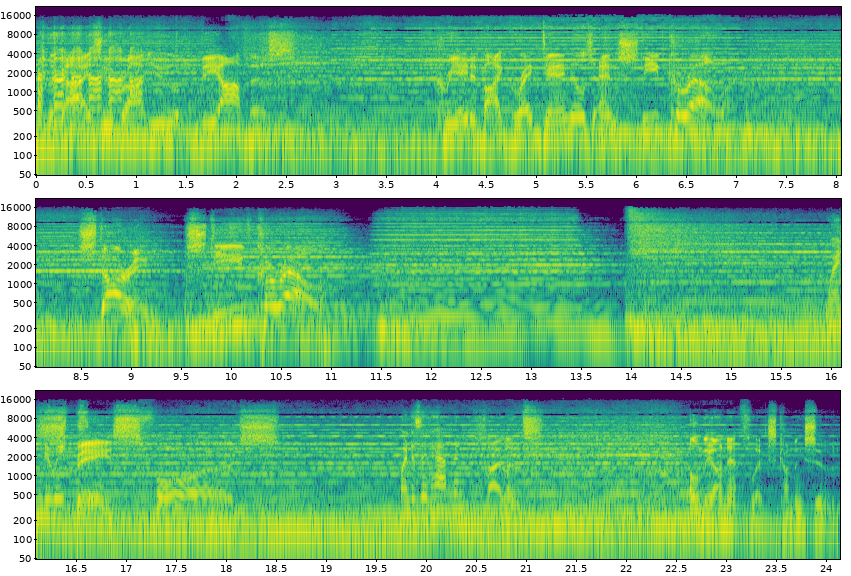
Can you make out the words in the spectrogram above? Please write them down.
from the guys who brought you The Office. Created by Greg Daniels and Steve Carell. Starring Steve Carell. When do we? Space Force. When does it happen? Silence. Only on Netflix, coming soon.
